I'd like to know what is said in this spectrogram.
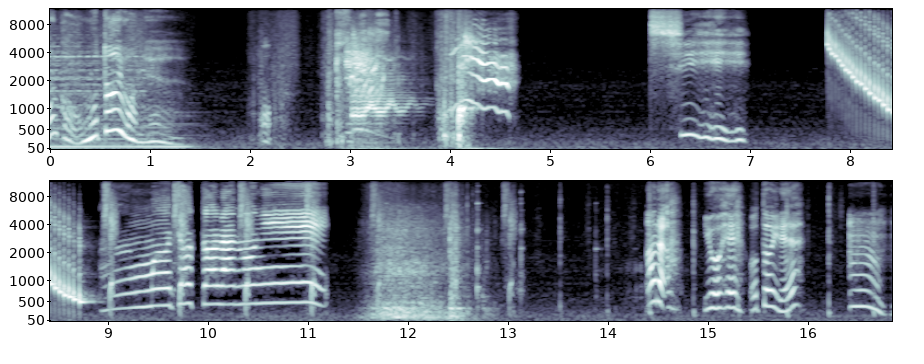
なんか重たいわねちーうんもうちょっとなのに。あら傭兵おトイレ？うん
